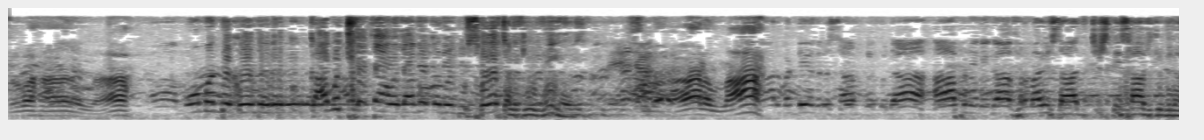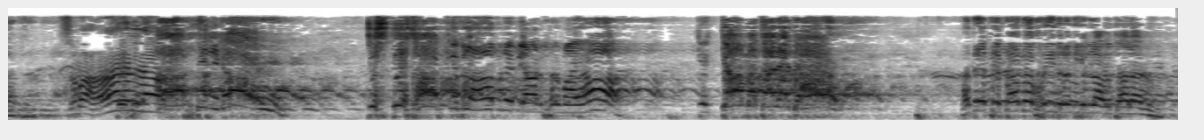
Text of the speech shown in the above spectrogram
سبحان اللہ۔ مومن دیکھو اگر کوئی کام چھوٹا ہو جائے تو یہ سوچ ہلکی نہیں ہو۔ سبحان اللہ۔ بڑے حضرت صاحب آپ نے نگاہ فرمائی استاد چشتی صاحب کی بلا دی۔ سبحان اللہ۔ آپ کی نگاہ چشتی صاحب کی بلا آپ نے بیان فرمایا کہ کیا مطالعہ حضرت بابا فرید رضی اللہ تعالیٰ عنہ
